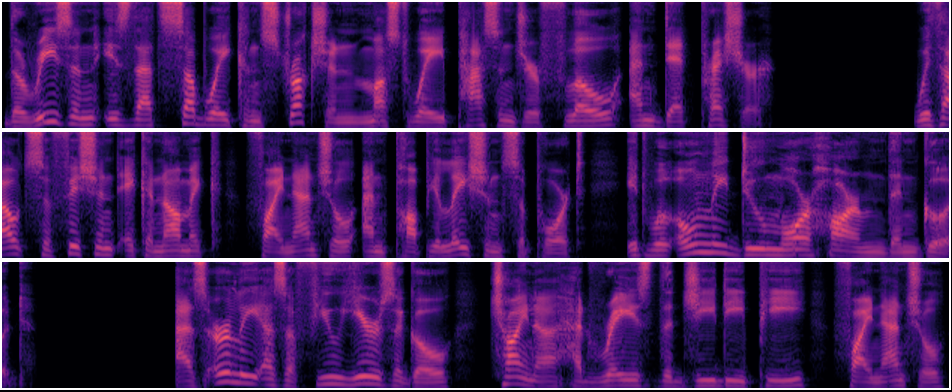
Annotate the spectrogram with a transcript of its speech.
The reason is that subway construction must weigh passenger flow and debt pressure. Without sufficient economic, financial and population support, it will only do more harm than good. As early as a few years ago, China had raised the GDP, financial,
